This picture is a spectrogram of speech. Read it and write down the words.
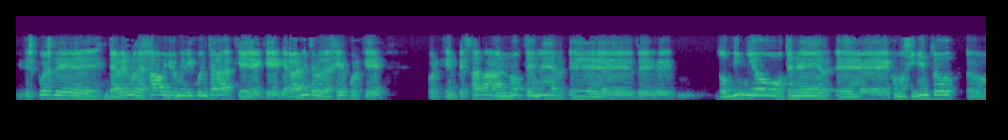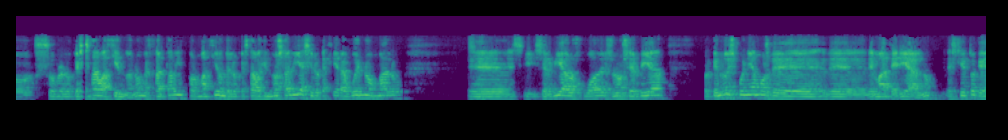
y después de, haberlo dejado, yo me di cuenta que, que, realmente lo dejé porque, porque empezaba a no tener eh, dominio o tener eh, conocimiento eh, sobre lo que estaba haciendo, ¿no? Me faltaba información de lo que estaba haciendo. No sabía si lo que hacía era bueno o malo, si servía a los jugadores o no servía, porque no disponíamos de, material, ¿no? Es cierto que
